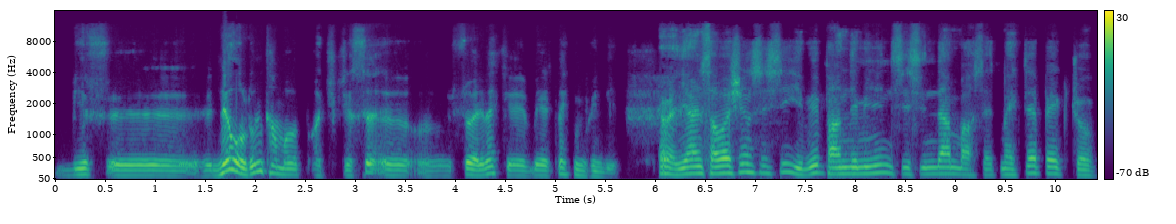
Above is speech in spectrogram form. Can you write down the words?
bir e, ne olduğunu tam açıkçası e, söylemek, e, belirtmek mümkün değil. Evet yani savaşın sisi gibi pandeminin sisinden bahsetmekte pek çok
